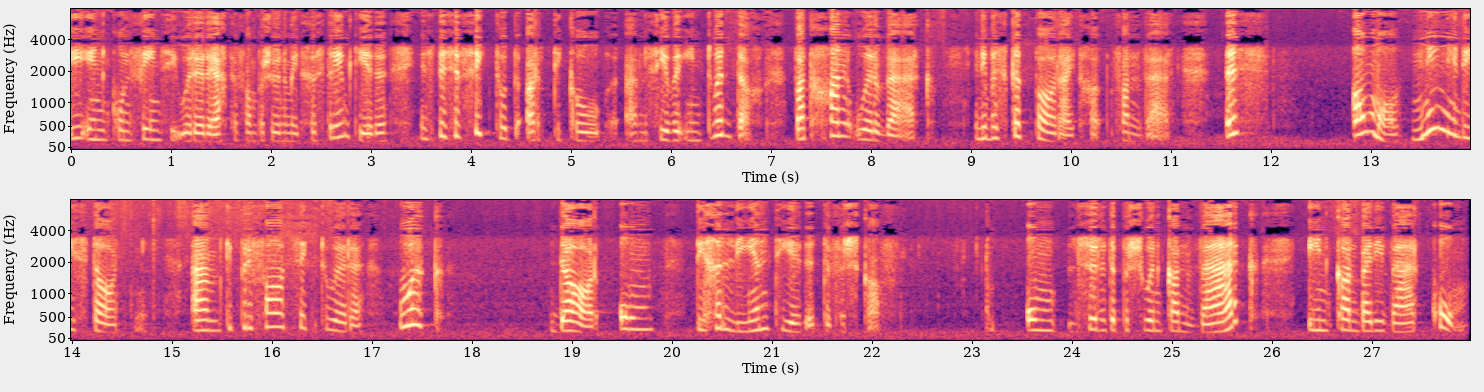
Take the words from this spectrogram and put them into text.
UN konvensie oor die regte van persone met gestremthede en spesifiek tot artikel um, 27 wat gaan oor werk en die beskikbaarheid van werk is almal nie net die staat nie ehm um, die privaat sektore ook daar om die geleenthede te verskaf om sodat 'n persoon kan werk en kan by die werk kom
